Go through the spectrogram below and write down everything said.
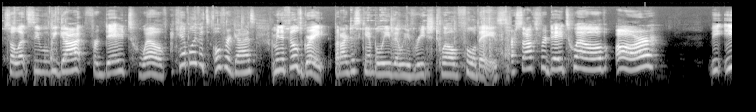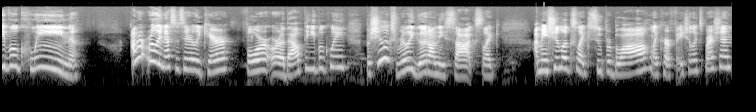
So let's see what we got for day 12. I can't believe it's over, guys. I mean, it feels great, but I just can't believe that we've reached 12 full days. Our socks for day 12 are the Evil Queen. I don't really necessarily care for or about the Evil Queen, but she looks really good on these socks. Like, I mean, she looks like super blah, like her facial expression,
